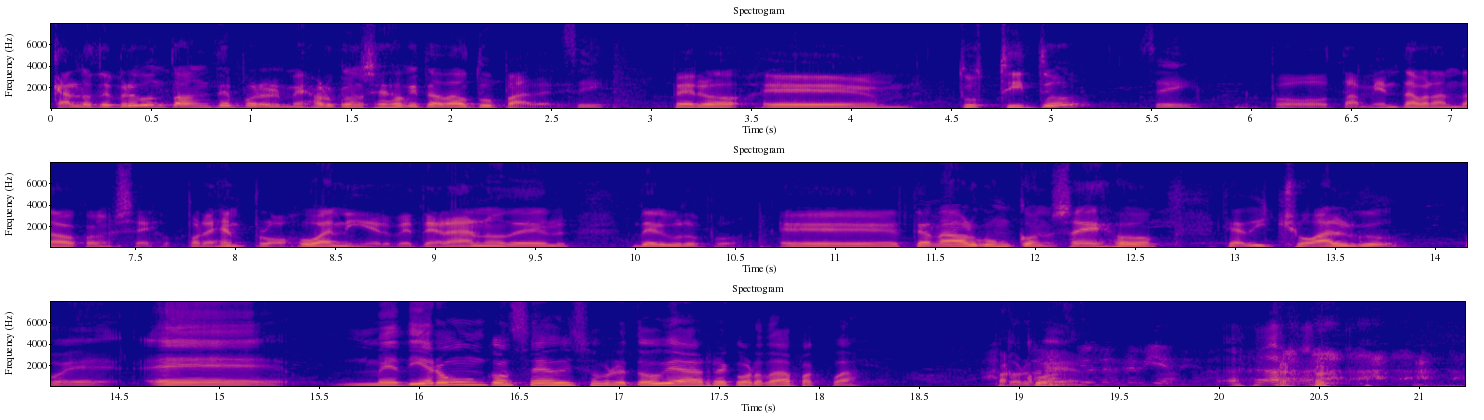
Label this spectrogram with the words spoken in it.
Carlos, te he preguntado antes por el mejor consejo que te ha dado tu padre. Sí. Pero eh, tus titos Sí. pues, también te habrán dado consejos. Por ejemplo, Juani, el veterano del, del grupo. eh, ¿Te ha dado algún consejo? ¿Te ha dicho algo? Pues eh, me dieron un consejo y sobre todo voy a recordar a Pascual. Pascual.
